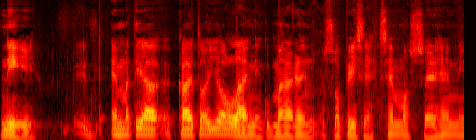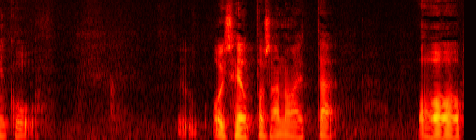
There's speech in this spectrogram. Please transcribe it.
Niin. En mä tiedä, kai toi jollain niin kuin määrin sopisi semmoiseen, niin kuin, olisi helppo sanoa, että oo,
